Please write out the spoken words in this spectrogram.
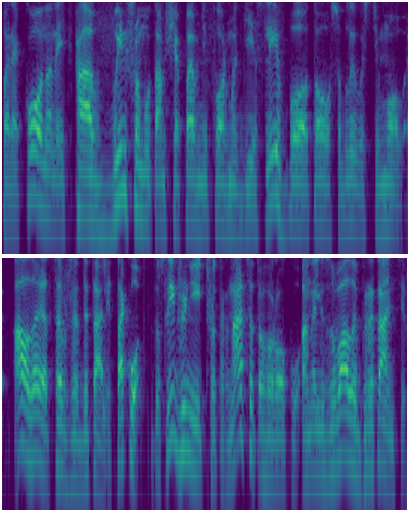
переконаний, а в іншому там ще певні форми дієслів, бо то особливості мови. Але це вже деталі. Так от, в дослідженні 2014 року аналізували британців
